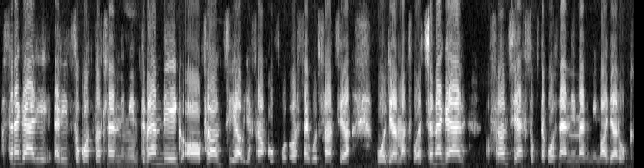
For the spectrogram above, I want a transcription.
a szenegáli elit szokott ott lenni, mint vendég, a francia, ugye frankofón ország volt, francia bolgyarmat volt Szenegál, a franciák szoktak ott lenni, meg mi magyarok.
